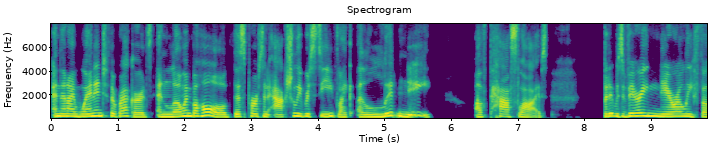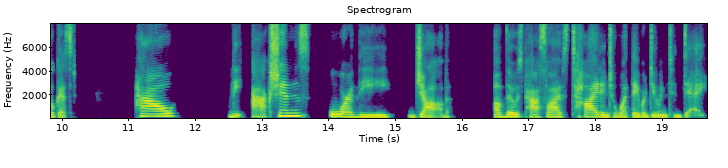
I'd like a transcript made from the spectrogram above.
And then I went into the records, and lo and behold, this person actually received like a litany of past lives, but it was very narrowly focused. How the actions or the job of those past lives tied into what they were doing today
